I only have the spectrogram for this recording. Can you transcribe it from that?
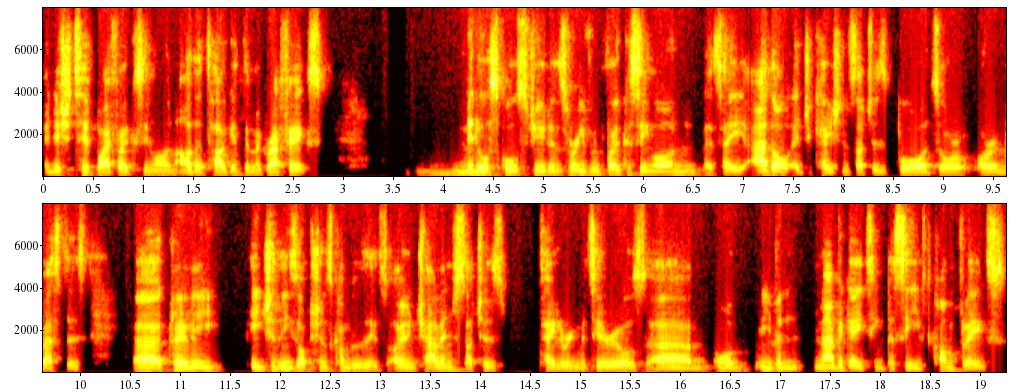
initiative by focusing on other target demographics, middle school students, or even focusing on let's say adult education such as boards or or investors. Uh, clearly, each of these options comes with its own challenge, such as tailoring materials um, or even navigating perceived conflicts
